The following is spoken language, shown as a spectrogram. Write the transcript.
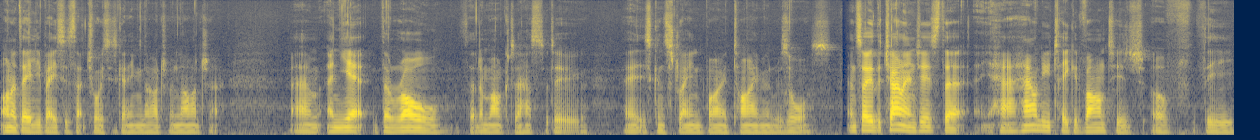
on a daily basis, that choice is getting larger and larger. Um, and yet, the role that a marketer has to do uh, is constrained by time and resource. And so the challenge is that how, do you take advantage of the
